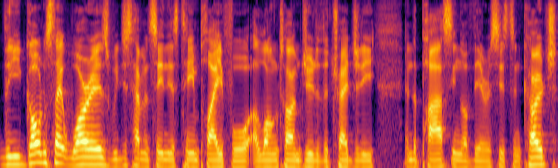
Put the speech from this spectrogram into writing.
The Golden State Warriors, we just haven't seen this team play for a long time due to the tragedy and the passing of their assistant coach.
